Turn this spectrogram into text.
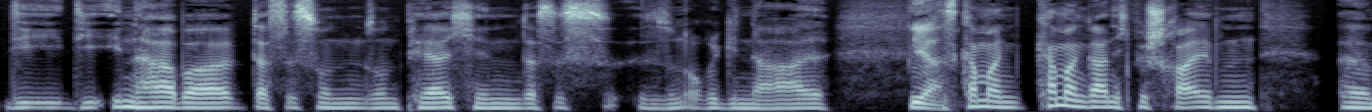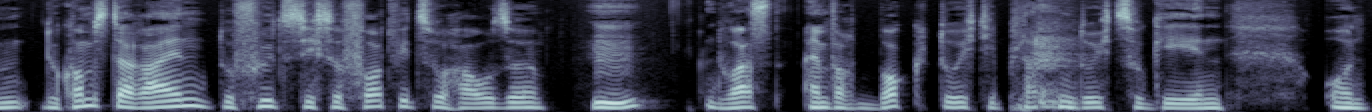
die, die Inhaber, das ist so ein, so ein Pärchen, das ist so ein Original. Ja. Das kann man, kann man gar nicht beschreiben. Ähm, du kommst da rein, du fühlst dich sofort wie zu Hause. Mhm. Du hast einfach Bock, durch die Platten durchzugehen und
